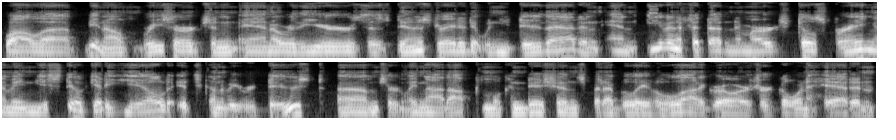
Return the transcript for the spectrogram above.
while, uh, you know, research and, and over the years has demonstrated that when you do that, and, and even if it doesn't emerge till spring, I mean, you still get a yield. It's going to be reduced. Um, certainly not optimal conditions, but I believe a lot of growers are going ahead and,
